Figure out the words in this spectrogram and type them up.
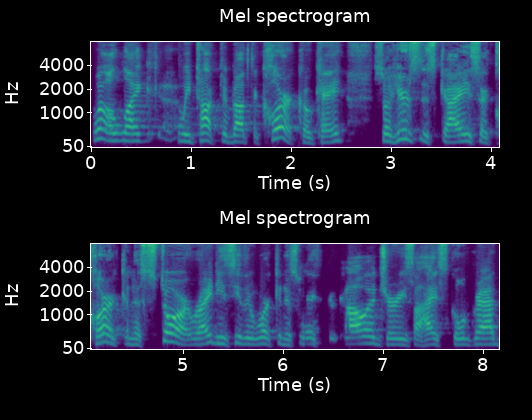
Well, like uh, we talked about the clerk, okay? So here's this guy, he's a clerk in a store, right? He's either working his way through college or he's a high school grad.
